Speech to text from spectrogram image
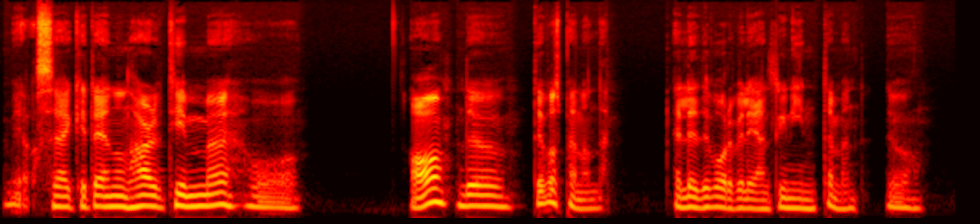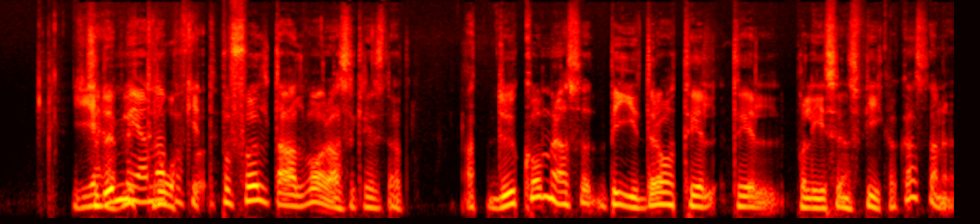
ja, säkert en och en halv timme. Och ja, det, det var spännande. Eller det var det väl egentligen inte, men det var Så jävligt du menar på, tråkigt. på fullt allvar, alltså Christer, att, att du kommer alltså bidra till, till polisens fikakassa nu?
